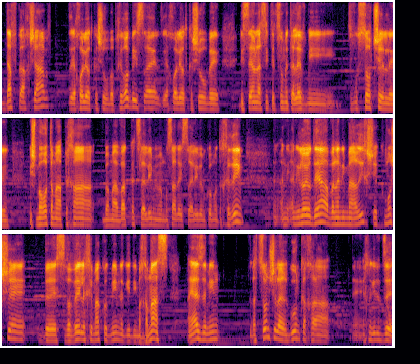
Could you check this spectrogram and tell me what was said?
דווקא עכשיו. זה יכול להיות קשור בבחירות בישראל, זה יכול להיות קשור בניסיון להסיט את תשומת הלב מתבוסות של אה, משמרות המהפכה במאבק הצללים עם המוסד הישראלי במקומות אחרים. אני, אני לא יודע, אבל אני מעריך שכמו ש... בסבבי לחימה קודמים, נגיד עם החמאס, היה איזה מין רצון של הארגון ככה, איך נגיד את זה,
